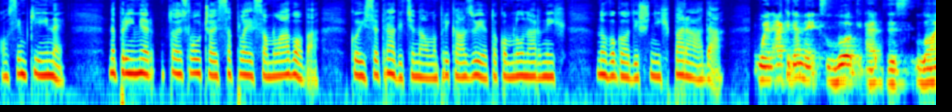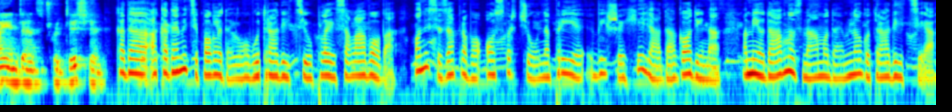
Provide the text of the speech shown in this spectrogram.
osim Kine. Na primjer, to je slučaj sa plesom lavova, koji se tradicionalno prikazuje tokom lunarnih novogodišnjih parada. When academics look at this lion dance tradition, Kada akademici pogledaju ovu tradiciju plesa lavova, oni se zapravo osvrću na prije više hiljada godina, a mi odavno znamo da je mnogo tradicija,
